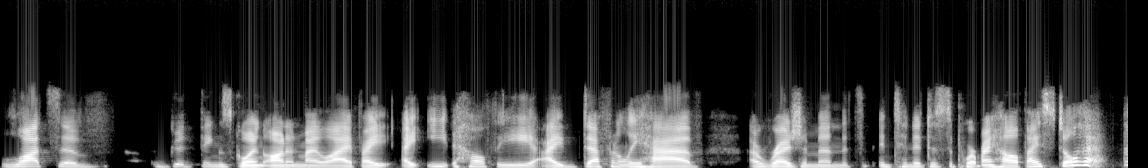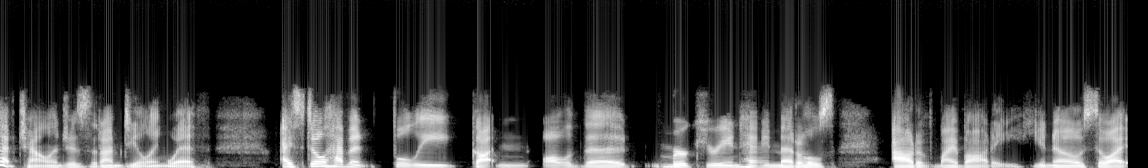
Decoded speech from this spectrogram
lots of good things going on in my life. I, I eat healthy. I definitely have a regimen that's intended to support my health, I still have, have challenges that I'm dealing with. I still haven't fully gotten all of the mercury and heavy metals out of my body, you know. So I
